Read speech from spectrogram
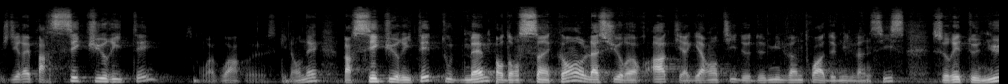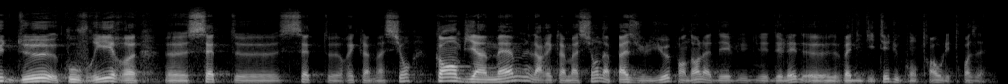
je dirais par sécurité, on va voir euh, ce qu'il en est. Par sécurité, tout de même, pendant cinq ans, l'assureur A, qui a garanti de 2023 à 2026, serait tenu de couvrir euh, cette, euh, cette réclamation, quand bien même la réclamation n'a pas eu lieu pendant la délai de validité du contrat ou les trois années.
